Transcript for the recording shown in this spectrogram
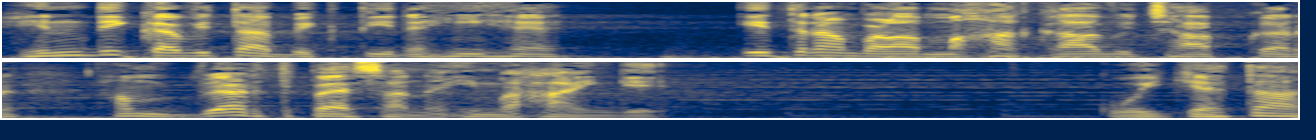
हिंदी कविता बिकती नहीं है, इतना बड़ा महाकाव्य छापकर हम व्यर्थ पैसा नहीं बहाएँगे। कोई कहता,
